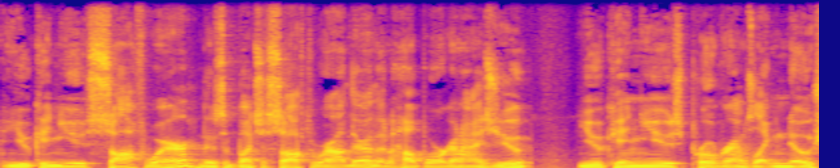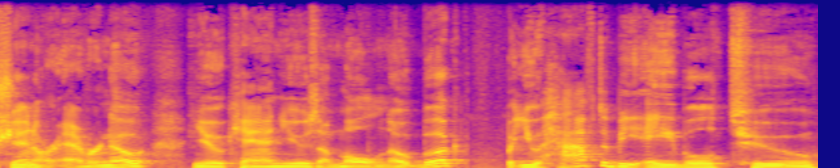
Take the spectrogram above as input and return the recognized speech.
you can use software. There's a bunch of software out there that'll help organize you. You can use programs like Notion or Evernote. You can use a mole notebook, but you have to be able to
